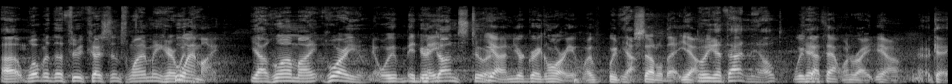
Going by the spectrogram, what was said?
Uh, what were the three questions? Why am I here? Who What- am I? Yeah, who am I? Who are you? we, you're may, Don Stewart. Yeah, and you're Greg Laurie. We've we've Yeah. settled that. Yeah. We got that nailed. We've Okay. got that one right. Yeah. Okay.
